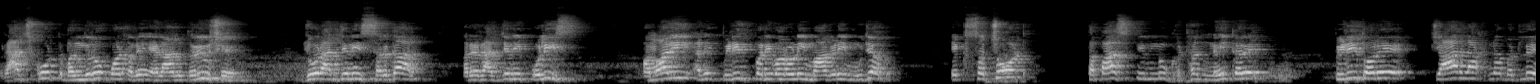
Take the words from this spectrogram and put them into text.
રાજકોટ બંદરો પણ અમે એલાન કર્યું છે. જો રાજ્યની સરકાર અને રાજ્યની પોલીસ અમારી અને પીડિત પરિવારોની માગણી મુજબ એક સચોટ તપાસ ટીમનું ગઠન નહીં કરે, પીડિતોને ચાર લાખના બદલે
